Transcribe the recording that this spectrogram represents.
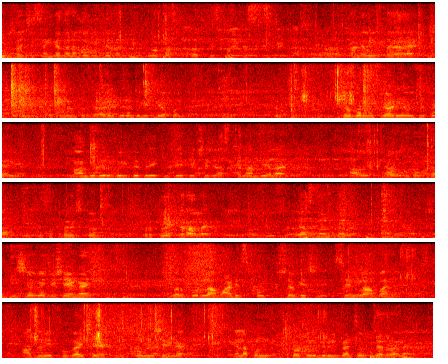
ऊसाची संख्या जर बघितली तर जवळपास बत्तीस पस्तीस अं, कांड्या ऊस तयार आहे. त्याच्यानंतर गाडी जर बघितली आपण तर जबरदस्त गाडी या ऊसाची आली आहे. लांबी जर बघितली तरी कितीपेक्षा जास्त लांबी आला आहे. हा ह्या ऊसाचा उतार एकशे सत्तावीस टन प्रति एकर आला आहे. त्याचनंतर ही शेवग्याची शेंग आहे. भरपूर लांब अडीच फूट शेवग्याची शेंग लांब आहे. अजूनही फुगायची आहे म्हणजे कवळी शेंग आहे. याला पण टोटल ग्रीन प्लॅनचा उपचार झाला आहे.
